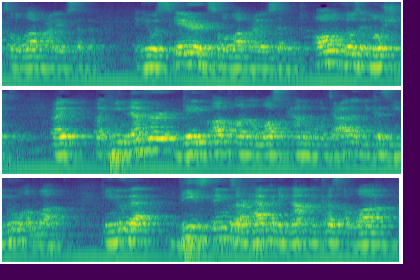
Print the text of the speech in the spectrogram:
sallallahu alayhi wasallam. And he was scared, sallallahu alayhi wasallam. All of those emotions, right? But he never gave up on Allah subhanahu wa ta'ala because he knew Allah. He knew that these things are happening not because Allah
